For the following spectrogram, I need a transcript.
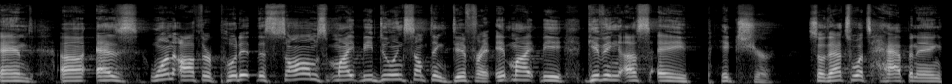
and uh, as one author put it, the Psalms might be doing something different. It might be giving us a picture. So that's what's happening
